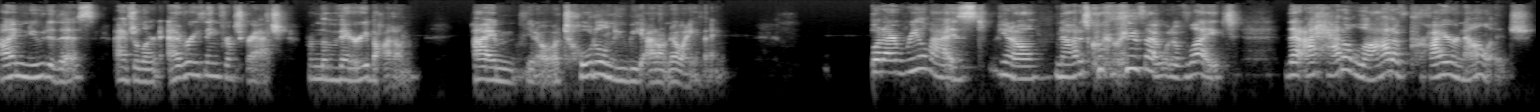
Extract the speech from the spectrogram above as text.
I'm new to this. I have to learn everything from scratch from the very bottom. I'm, you know, a total newbie. I don't know anything. But I realized, you know, not as quickly as I would have liked, that I had a lot of prior knowledge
